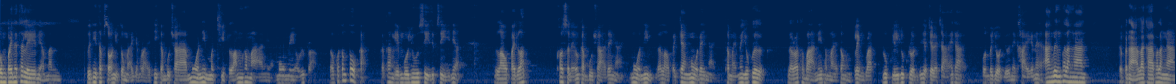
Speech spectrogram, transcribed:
ลงไปในทะเลเนี่ยมันพื้นที่ทับซ้อนอยู่ตรงไหนอย่างไร ที่กัมพูชามั่วนิ่มาขีดล้ำเข้ามาเนี่ยโมเมลหรือเปล่า เราก็ต้องโต้กลับ กระทั่ง MOU 44 เนี่ย เราไปรับข้อเสนอของกัมพูชาได้ไง มั่วนิ่ม แล้วเราไปแกล้งโง่ได้ไงทำไมไม่ยกเลิก แล้วรัฐบาลนี้ทำไมต้องเร่งรัดลุกลี้ลุกลนที่จะเจรจาให้ได้ผลประโยชน์อยู่ในใครกันแน่อ้างเรื่องพลังงาน แต่ปัญหาราคาพลังงาน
